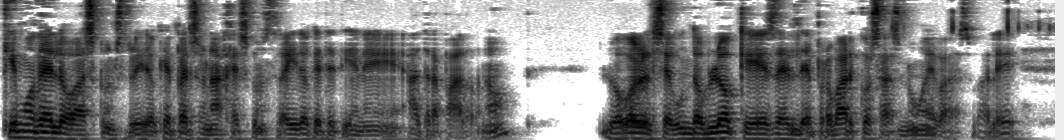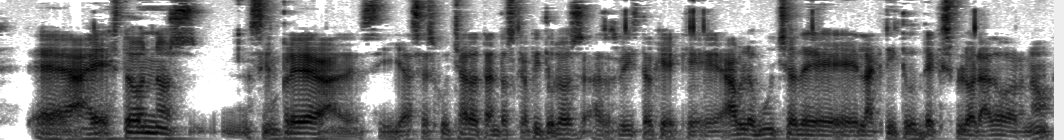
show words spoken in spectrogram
qué modelo has construido, qué personaje has construido que te tiene atrapado, ¿no? Luego el segundo bloque es el de probar cosas nuevas, ¿vale? Eh, esto nos siempre, si ya has escuchado tantos capítulos, has visto que, hablo mucho de la actitud de explorador, ¿no?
